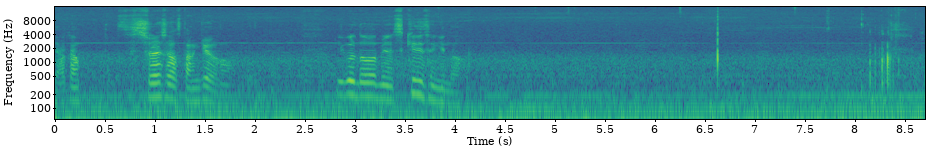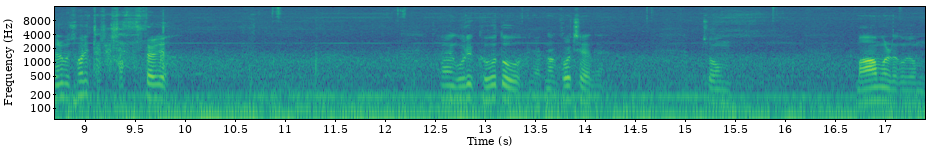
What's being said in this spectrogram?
약간 스트레스가 당겨요 이걸 넣으면 스킬이 생긴다. 그러면 손이 타타타 떨려. 그냥 우리 그것도 약간 고쳐야 돼좀 마음을 좀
